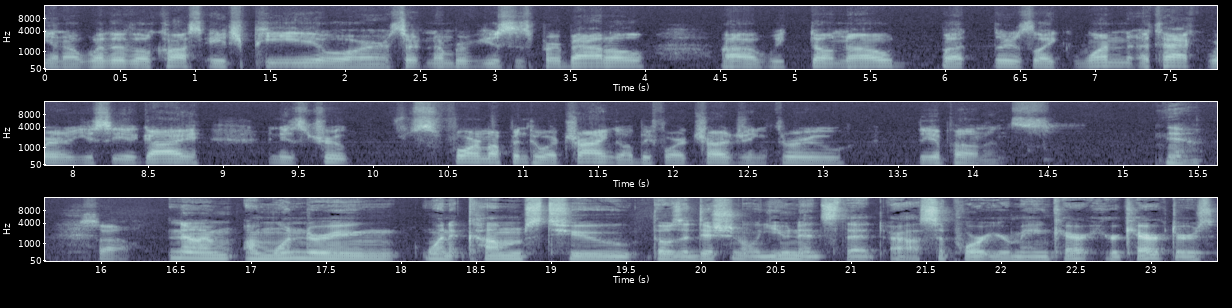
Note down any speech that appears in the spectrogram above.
you know whether they'll cost HP or a certain number of uses per battle. Uh, we don't know, but there's like one attack where you see a guy and his troops form up into a triangle before charging through the opponents. Yeah. So. Now I'm I'm wondering when it comes to those additional units that uh, support your main char- your characters,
